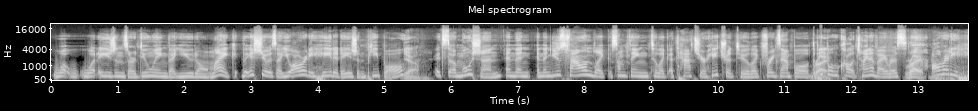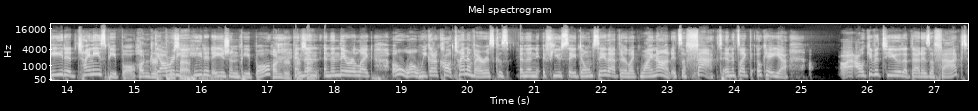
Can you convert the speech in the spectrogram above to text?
what what asians are doing that you don't like. The issue is that you already hated asian people. Yeah. It's the emotion. And then and then you just found like something to like attach your hatred to. Like for example the Right. people who call it china virus Right. already hated chinese people. 100%. they already hated asian people. 100%. and then and then they were like oh well we got to call it china virus because and then if you say don't say that they're like why not? It's a fact. And it's like okay yeah I- I'll give it to you that that is a fact,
